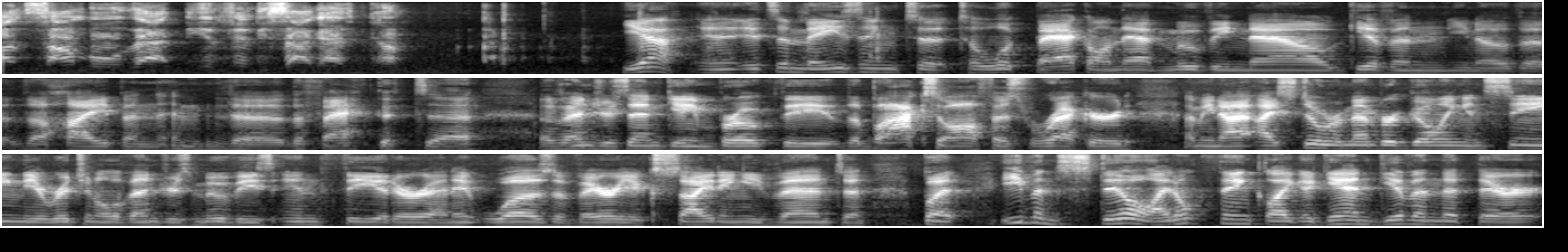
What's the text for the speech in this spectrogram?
ensemble that the Infinity Saga has become. Yeah, and it's amazing to, to look back on that movie now, given you know the, the hype and, and the the fact that uh, Avengers Endgame broke the, the box office record. I mean, I, I still remember going and seeing the original Avengers movies in theater, and it was a very exciting event. And but even still, I don't think like again, given that they're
